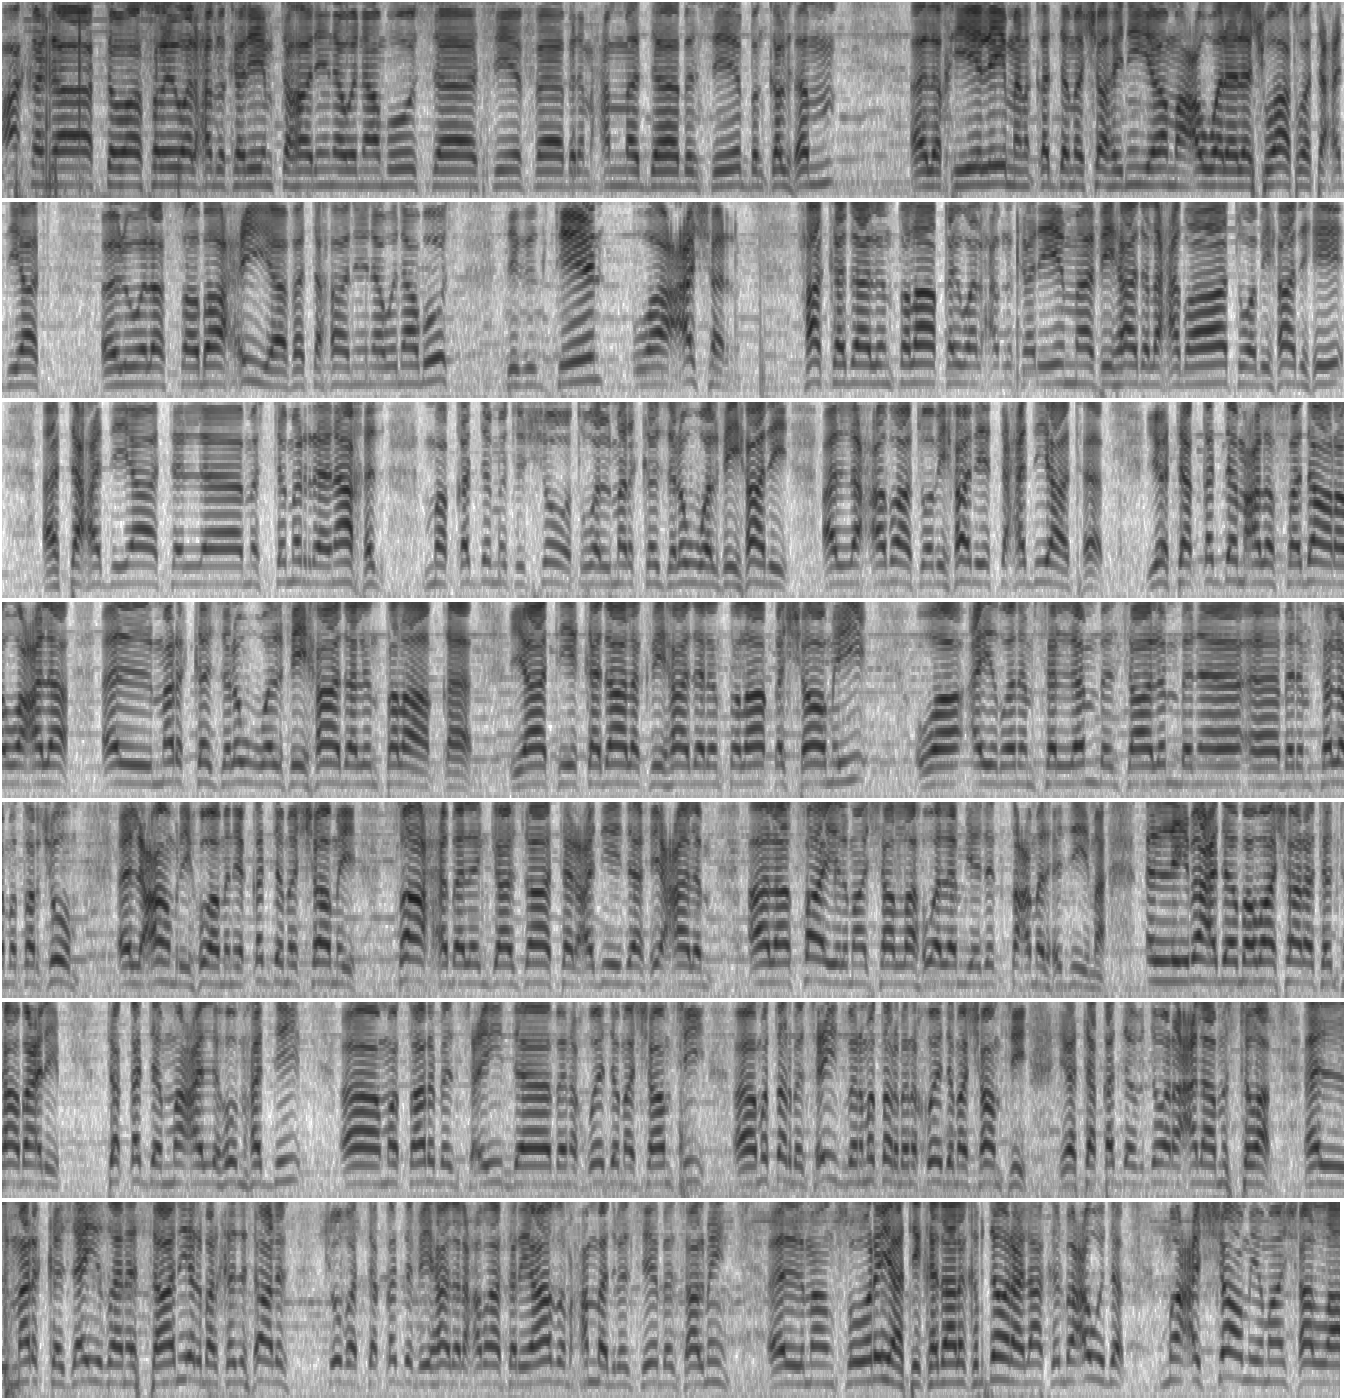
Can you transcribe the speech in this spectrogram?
هكذا التواصل ايها الحفل الكريم تهانينا وناموس آه، سيف آه، بن محمد آه، بن سيف بن كلثم الخيلي من قدم شاهنيه مع أول الأشواط وتحديات الأولى الصباحية. فتهانينا وناموس دقيقتين وعشر. هكذا الانطلاق. الحفل الكريم في هذه اللحظات وبهذه التحديات المستمرة ناخذ مقدمة الشوط والمركز الأول في هذه اللحظات وبهذه التحديات. يتقدم على الصدارة وعلى المركز الأول في هذا الانطلاق. يأتي كذلك في هذا الانطلاق الشامي وأيضا مسلم بن سالم بن آه، بن مسلم طرشوم العامري هو من يقدم الشامي صاحب الإنجازات العديدة في عالم آلاصايل ما شاء الله ولم يذق طعم الهزيمة. اللي بعده مباشرة تابع لي. تقدم مع اللي هو مهدي مطر بن سعيد بن خويدم الشامسي آه، مطر بن سعيد بن مطر بن خويدم الشامسي يتقدم دوره على مستوى المركز أيضا الثاني المركز الثالث. شوف التقدم في هذه اللحظات الرياض محمد بن سيف بن سالمين المنصوري. يأتي كذلك بدوره لكن بعودة مع الشامي ما شاء الله.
